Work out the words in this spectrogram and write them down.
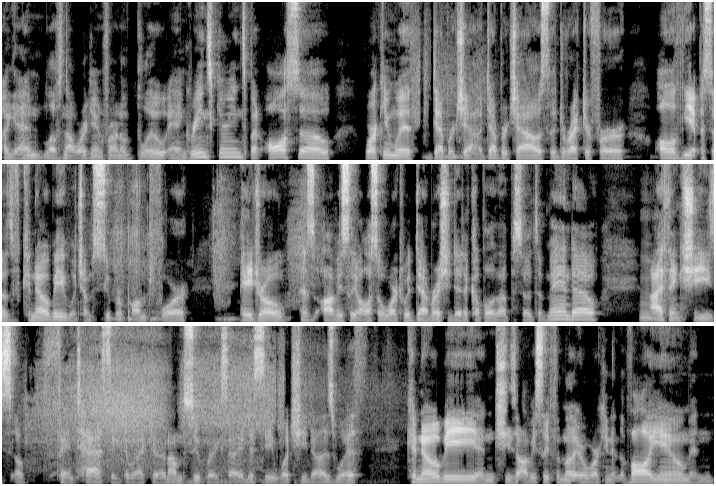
again, loves not working in front of blue and green screens, but also working with Deborah Chow. Deborah Chow is the director for all of the episodes of Kenobi, which I'm super pumped for. Pedro has obviously also worked with Deborah. She did a couple of episodes of Mando. Mm. I think she's a fantastic director, and I'm super excited to see what she does with Kenobi. And she's obviously familiar working in the volume and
